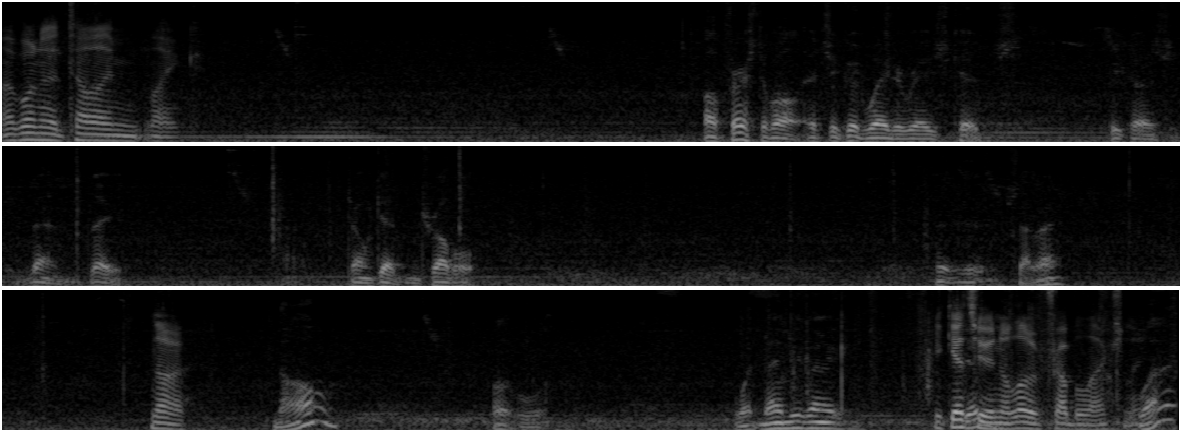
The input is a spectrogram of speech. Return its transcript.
I want to tell him like Well, first of all, it's a good way to raise kids because then they uh, don't get in trouble. Uh, uh, Is that right? no No? Well, what name are you going to... it gets you in a lot of trouble actually What?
